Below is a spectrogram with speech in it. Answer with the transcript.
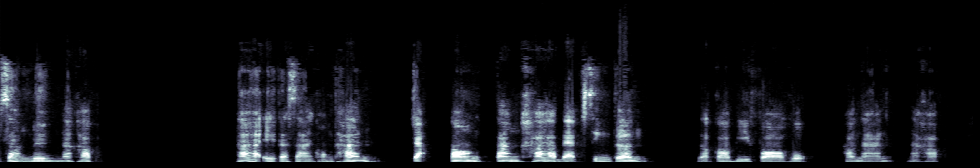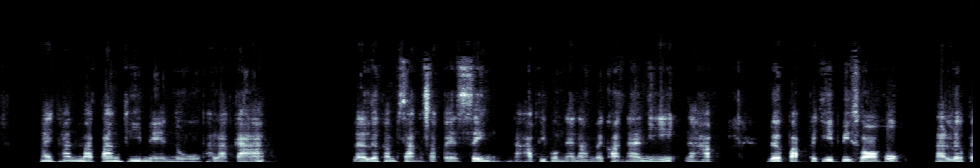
ำสั่งหนึ่งนะครับ ถ้าเอกสารของท่านจะต้องตั้งค่าแบบซิงเกิลแล้วก็ before 6 เท่านั้นนะครับ ให้ท่านมาตั้งที่เมนูพารากราฟแล้วเลือกคำสั่ง spacing นะครับ ที่ผมแนะนำไว้ก่อนหน้านี้นะครับ เลือกปรับไปที่ before 6 แล้วเลือกไป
